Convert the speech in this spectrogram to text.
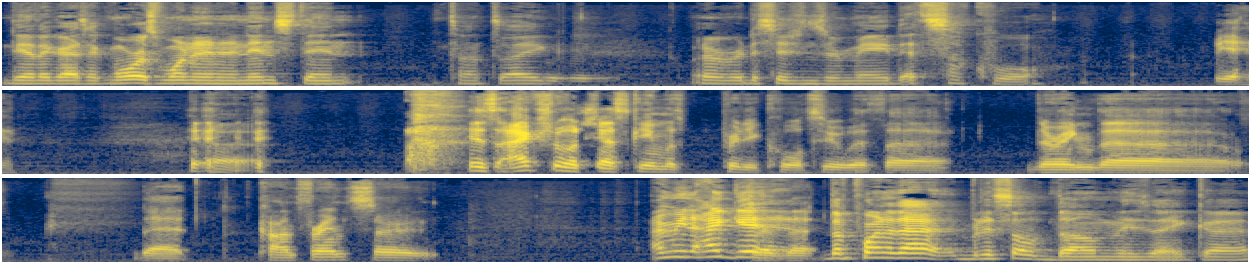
the other guy's like, war is won in an instant. So it's like whatever decisions are made. That's so cool. Yeah. Uh, His actual chess game was pretty cool too. With uh, during the that conference or I mean, I get that- the point of that, but it's so dumb. He's like, uh,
